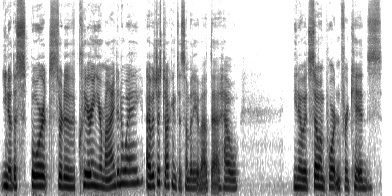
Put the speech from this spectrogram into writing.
you know, the sports sort of clearing your mind in a way. I was just talking to somebody about that, how, you know, it's so important for kids,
